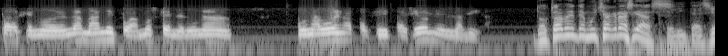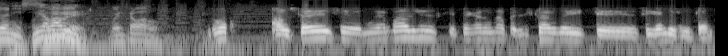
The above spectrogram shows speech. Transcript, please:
para que nos den la mano y podamos tener una una buena participación en la liga. Doctor Méndez, muchas gracias. Felicitaciones. Muy amable. Buen trabajo. No, a ustedes eh, muy amables, que tengan una feliz tarde y que sigan disfrutando.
